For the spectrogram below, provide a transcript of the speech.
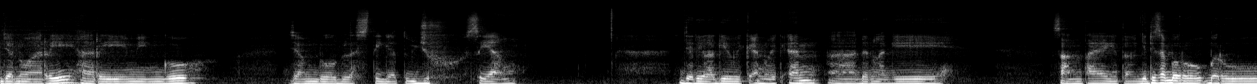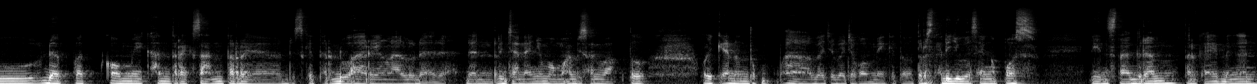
Januari, hari Minggu, jam 12.37 siang. Jadi lagi weekend-weekend uh, dan lagi santai gitu. Jadi saya baru baru dapat komik Hunter x Hunter ya sekitar dua hari yang lalu dah, dan rencananya mau menghabiskan waktu weekend untuk uh, baca-baca komik gitu. Terus tadi juga saya ngepost di Instagram terkait dengan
